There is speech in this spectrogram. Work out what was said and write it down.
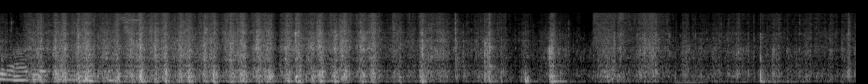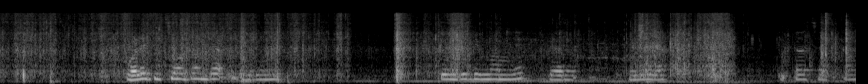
dua hari akan habis boleh dicoba enggak rumah tunggu 5 menit biar ini ya. Kita siapkan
